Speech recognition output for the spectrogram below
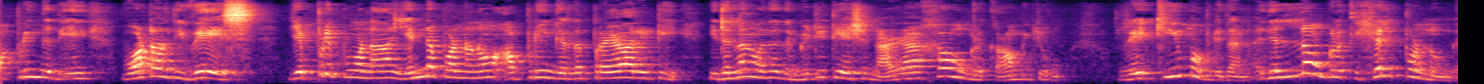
அப்படிங்கிறது வாட் ஆர் தி வேஸ் எப்படி போனால் என்ன பண்ணணும் அப்படிங்கிறத ப்ரையாரிட்டி இதெல்லாம் வந்து அந்த மெடிடேஷன் அழகாக உங்களுக்கு காமிக்கும். ரேக்கியும் அப்படிதான். இதெல்லாம் உங்களுக்கு ஹெல்ப் பண்ணுங்க.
